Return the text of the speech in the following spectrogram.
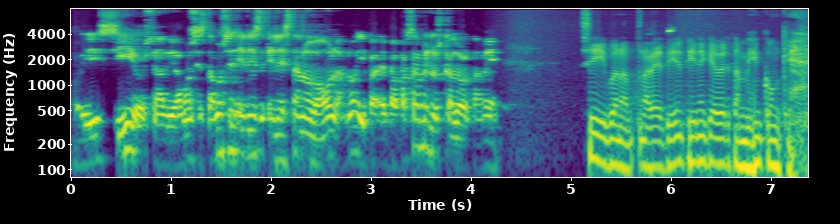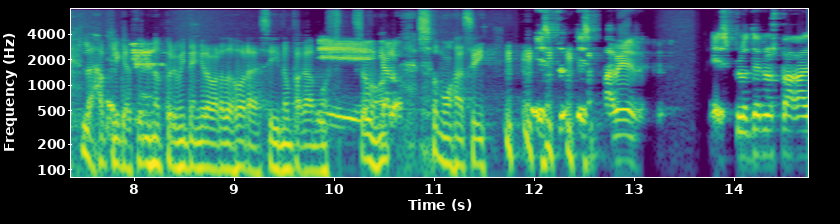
Hoy sí, o sea, digamos, estamos en, esta nueva ola, ¿no? Y para, para pasar menos calor también. Sí, bueno, a ver, tiene, que ver también con que las aplicaciones nos permiten grabar dos horas y no pagamos. somos, así. a ver, Exploter nos paga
